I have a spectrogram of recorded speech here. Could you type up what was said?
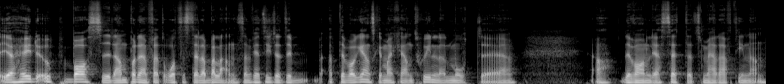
jag, höjde upp bassidan på den för att återställa balansen. För jag tyckte att det, att det var ganska markant skillnad mot ja, det vanliga sättet som jag hade haft innan.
